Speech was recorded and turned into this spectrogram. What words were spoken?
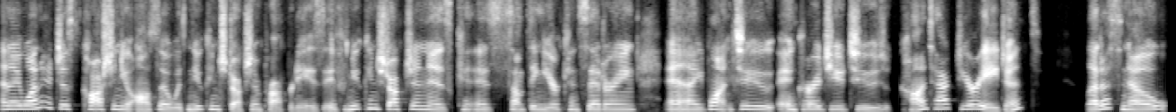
And I want to just caution you also with new construction properties. If new construction is is something you're considering, and I want to encourage you to contact your agent. Let us know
